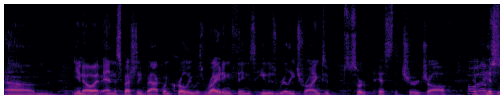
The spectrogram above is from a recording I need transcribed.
Um, you know, and especially back when Crowley was writing things, he was really trying to sort of piss the church off Oh, and piss,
